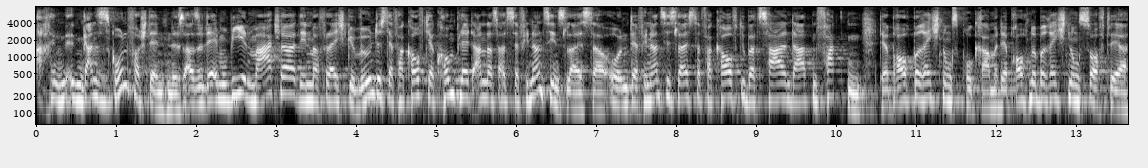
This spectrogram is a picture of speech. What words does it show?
Ach, ein, ein ganzes Grundverständnis. Also der Immobilienmakler, den man vielleicht gewöhnt ist, der verkauft ja komplett anders als der Finanzdienstleister. Und der Finanzdienstleister verkauft über Zahlen, Daten, Fakten. Der braucht Berechnungsprogramme, der braucht eine Berechnungssoftware,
